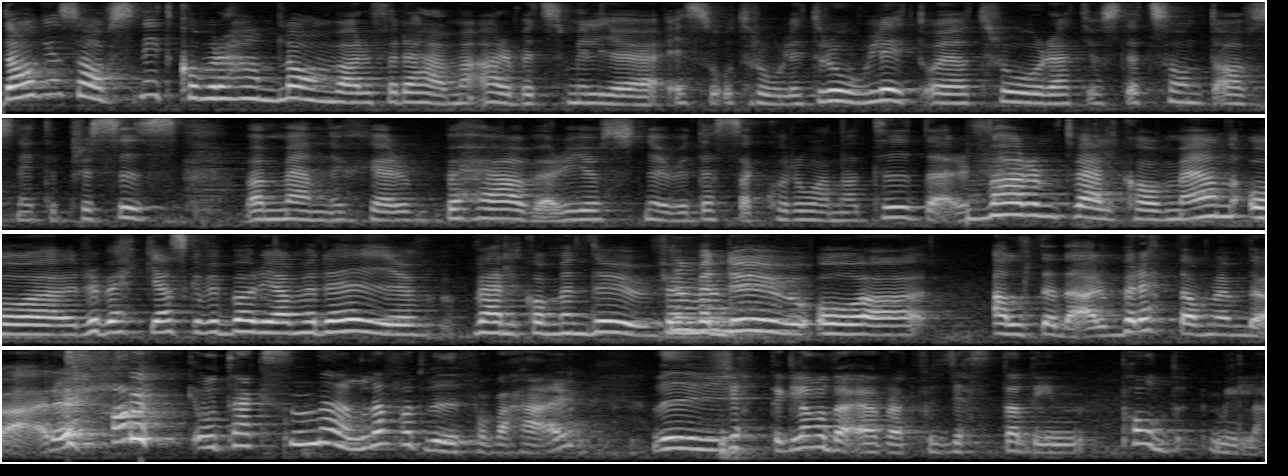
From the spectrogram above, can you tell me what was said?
Dagens avsnitt kommer att handla om varför det här med arbetsmiljö är så otroligt roligt och jag tror att just ett sånt avsnitt är precis vad människor behöver just nu i dessa coronatider. Varmt välkommen och Rebecka, ska vi börja med dig? Välkommen du! Vem är du och allt det där? Berätta om vem du är. Tack och tack snälla för att vi får vara här. Vi är jätteglada över att få gästa din podd Milla.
